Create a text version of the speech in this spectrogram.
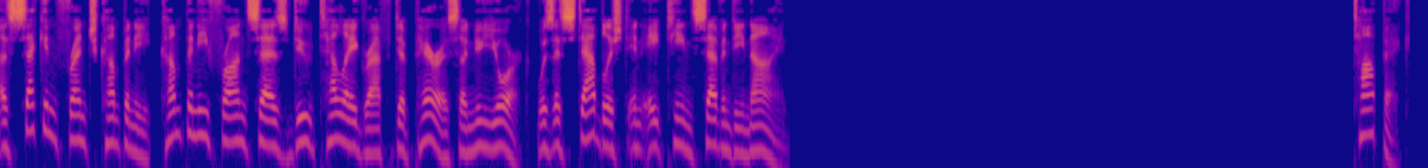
A second French company, Compagnie Française du Télégraphe de Paris à New York, was established in 1879. Topic:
